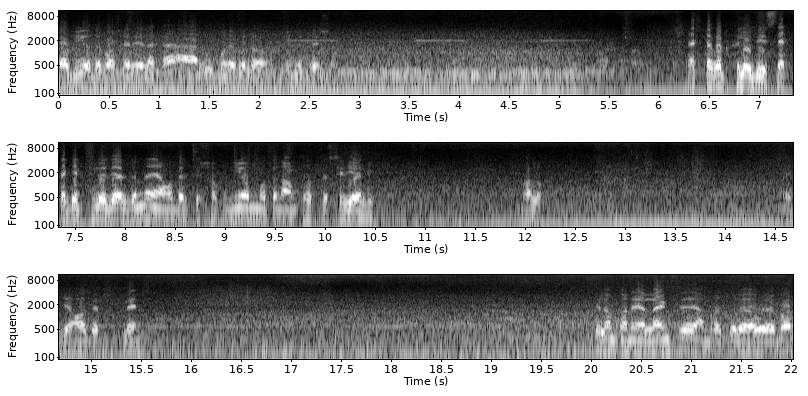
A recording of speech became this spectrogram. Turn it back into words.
লবি ওদের বসার এলাকা, আর উপরে হলো ইমিগ্রেশন একটা গেট খুলে দিয়েছে, একটা গেট খুলে দেওয়ার জন্য আমাদেরকে সব নিয়ম মতো নামতে হচ্ছে সিরিয়ালি। ভালো। এই যে আমাদের প্লেন শ্রীলঙ্কান এয়ারলাইন্সে আমরা চলে যাব এবার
